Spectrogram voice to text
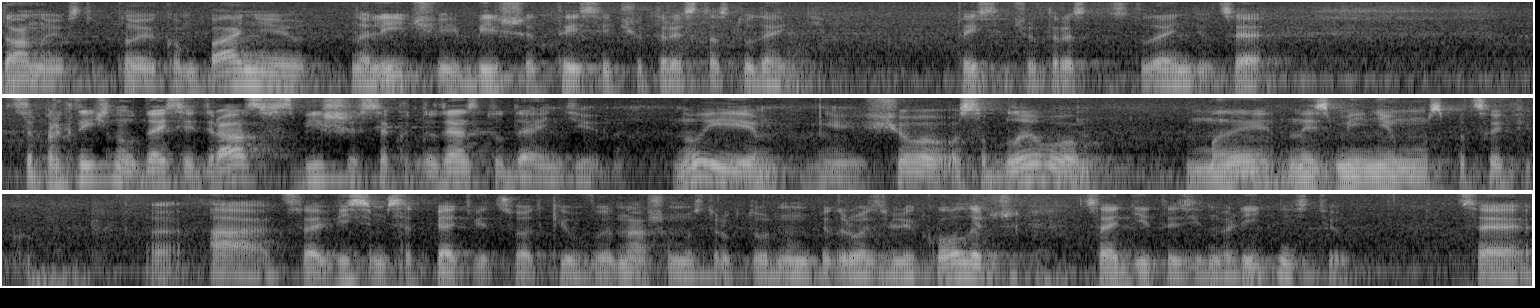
даною вступною кампанією налічує більше 1300 студентів. 1300 студентів це, це практично в 10 разів збільшився контингент студентів. Ну і е, що особливо, ми не змінюємо специфіку. Е, А це 85% в нашому структурному підрозділі коледж. Це діти з інвалідністю, це е,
